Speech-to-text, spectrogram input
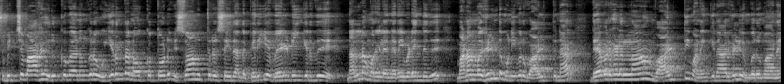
சுபிட்சமாக இருக்க வேணுங்கிற உயர்ந்த நோக்கத்தோடு விஸ்வாமித்திரர் செய்த அந்த பெரிய வேள்விங்கிறது நல்ல முறையில் நிறைவடைந்தது. மனம் மகிழ்ந்த முனிவர் வாழ்த்தினார். தேவர்களெல்லாம் வாழ்த்தி வணங்கினார்கள் எம்பெருமானே.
